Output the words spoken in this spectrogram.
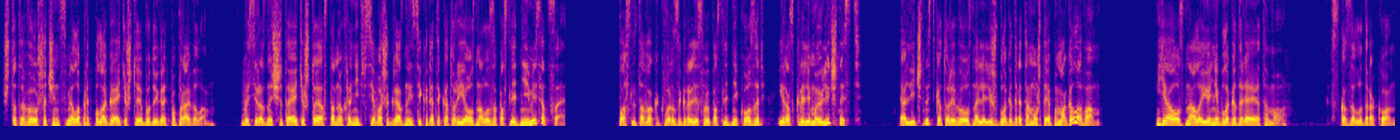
Что-то вы уж очень смело предполагаете, что я буду играть по правилам. Вы серьёзно считаете, что я стану хранить все ваши грязные секреты, которые я узнала за последние месяцы? После того, как вы разыграли свой последний козырь и раскрыли мою личность? личность, которой вы узнали лишь благодаря тому, что я помогала вам?» «Я узнала её не благодаря этому», — сказала дракон.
